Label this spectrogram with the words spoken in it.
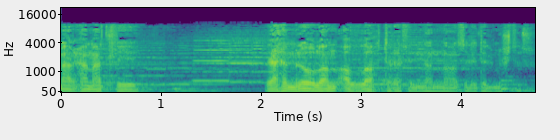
mərhəmətli, rəhimli olan Allah tərəfindən nazil edilmişdir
